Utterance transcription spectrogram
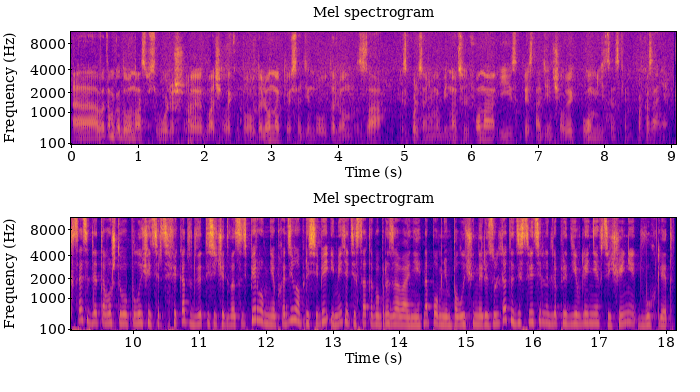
Э, в этом году у нас всего лишь э, два человека было удаленных, то есть один был удален за использование мобильного телефона и, соответственно, один человек по медицинским показаниям. Кстати, для того, чтобы получить сертификат в 2021 необходимо при себе иметь аттестат об образовании. Напомним, полученные результаты действительно для предъявления в течение двух лет.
